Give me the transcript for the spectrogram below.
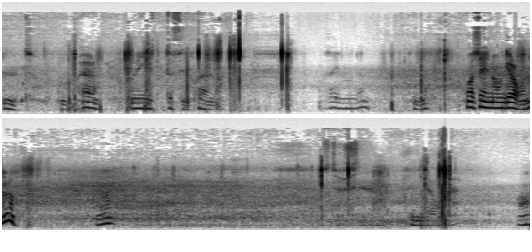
Fint. Och här har en jättefin stjärna. Vad säger ni om den? Ja. Vad säger ni om granen då? Ja. Fin, gran här. Ja.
